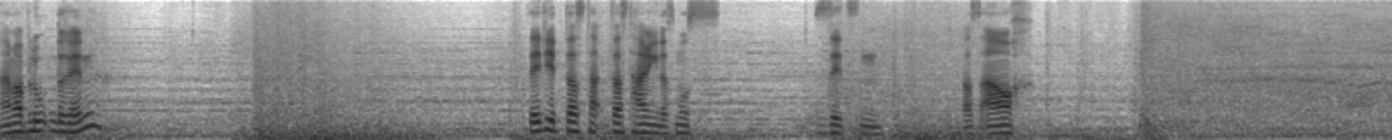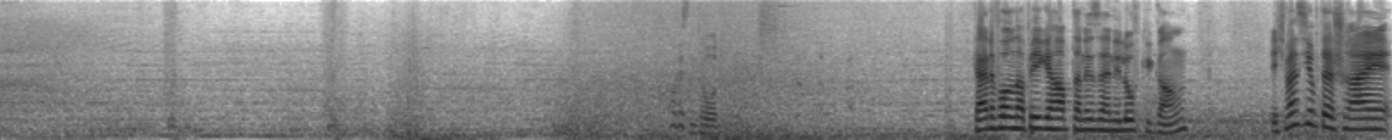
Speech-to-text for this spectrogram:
Einmal Bluten drin. Seht ihr, das, das Timing, das muss sitzen. Das auch. Keine vollen HP gehabt, dann ist er in die Luft gegangen. Ich weiß nicht, ob der Schrei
